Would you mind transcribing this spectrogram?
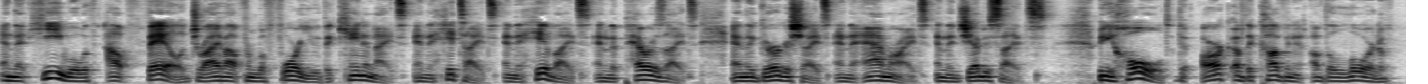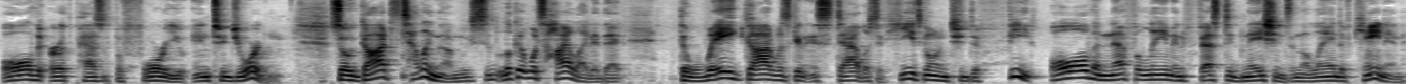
and that he will without fail drive out from before you the Canaanites, and the Hittites, and the Hivites, and the Perizzites, and the Girgashites, and the Amorites, and the Jebusites Behold, the ark of the covenant of the Lord of all the earth passes before you into Jordan. So God's telling them, we see, look at what's highlighted that the way God was going to establish that he's going to defeat all the Nephilim infested nations in the land of Canaan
